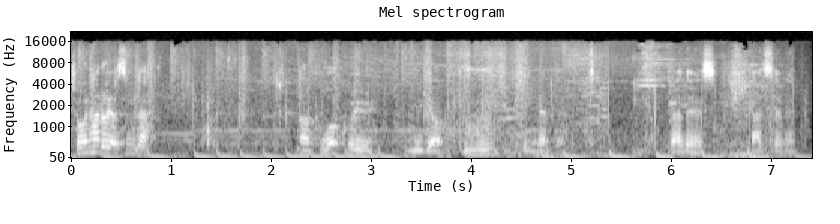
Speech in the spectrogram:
좋은 하루였습니다. 아, 부가콜 유경, 김남들, brothers, God seven.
